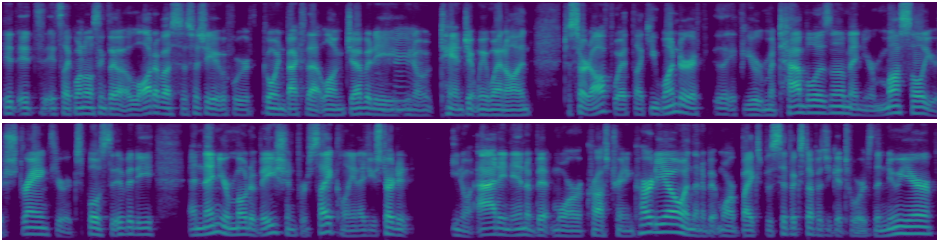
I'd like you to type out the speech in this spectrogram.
It, it's it's like one of those things that a lot of us, especially if we are going back to that longevity, mm-hmm. you know, tangent we went on to start off with, like you wonder if if your metabolism and your muscle, your strength, your explosivity, and then your motivation for cycling, as you started, you know, adding in a bit more cross training cardio and then a bit more bike specific stuff as you get towards the new year,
